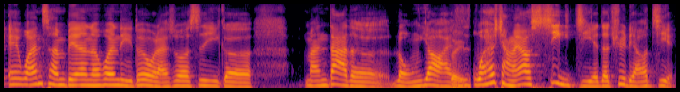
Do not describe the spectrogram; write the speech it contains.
诶，完成别人的婚礼对我来说是一个。蛮大的荣耀，还是我还想要细节的去了解，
